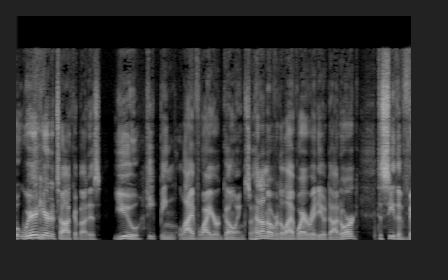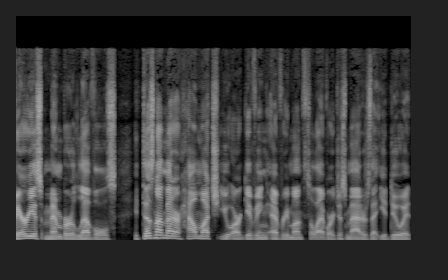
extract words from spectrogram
What we're Mhm. here to talk about is you keeping Livewire going. So head on over to livewireradio.org to see the various member levels. It does not matter how much you are giving every month to Livewire, it just matters that you do it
